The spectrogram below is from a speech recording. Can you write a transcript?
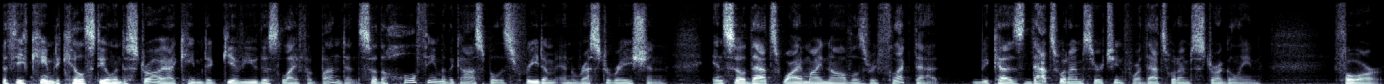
The thief came to kill, steal, and destroy. I came to give you this life abundant. So the whole theme of the gospel is freedom and restoration. And so that's why my novels reflect that, because that's what I'm searching for. That's what I'm struggling for.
